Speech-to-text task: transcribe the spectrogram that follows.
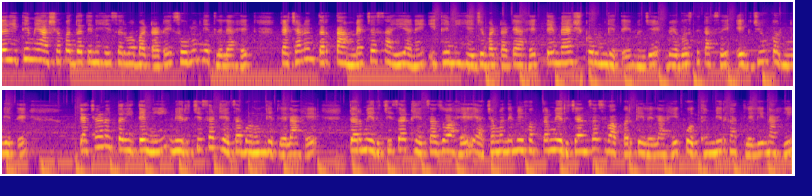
तर इथे मी अशा पद्धतीने हे सर्व बटाटे सोलून घेतलेले आहेत. त्याच्यानंतर तांब्याच्या साह्याने इथे मी हे जे बटाटे आहेत ते मॅश करून घेते. म्हणजे व्यवस्थित असे एकजीव करून घेते. त्याच्यानंतर इथे मी मिरचीचा ठेचा बनवून घेतलेला आहे. तर मिरचीचा ठेचा जो आहे याच्यामध्ये मी फक्त मिरच्यांचाच वापर केलेला आहे. कोथिंबीर घातलेली नाही.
